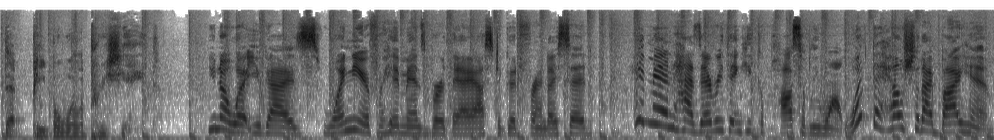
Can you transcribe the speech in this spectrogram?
that people will appreciate. You know what, you guys? One year for Hitman's birthday, I asked a good friend, I said, Hitman has everything he could possibly want. What the hell should I buy him?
